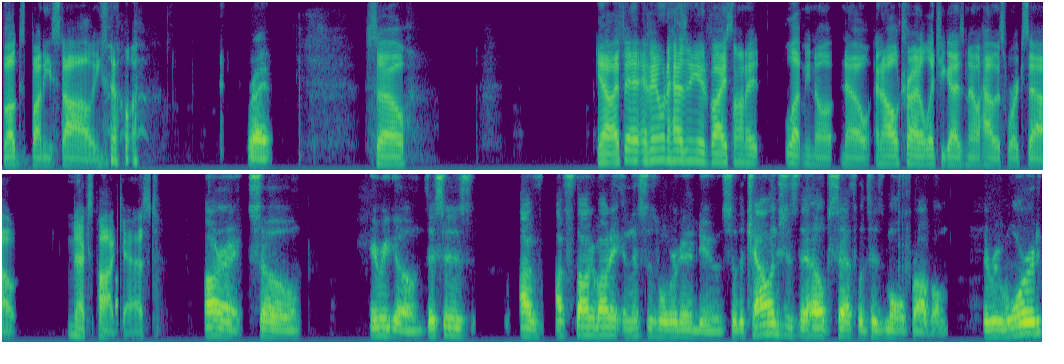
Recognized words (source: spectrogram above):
Bugs Bunny style, you know. right. So, yeah, if if anyone has any advice on it, let me know. know, and I'll try to let you guys know how this works out next podcast. All right. So here we go. This is I've I've thought about it and this is what we're gonna do. So the challenge is to help Seth with his mole problem. The reward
